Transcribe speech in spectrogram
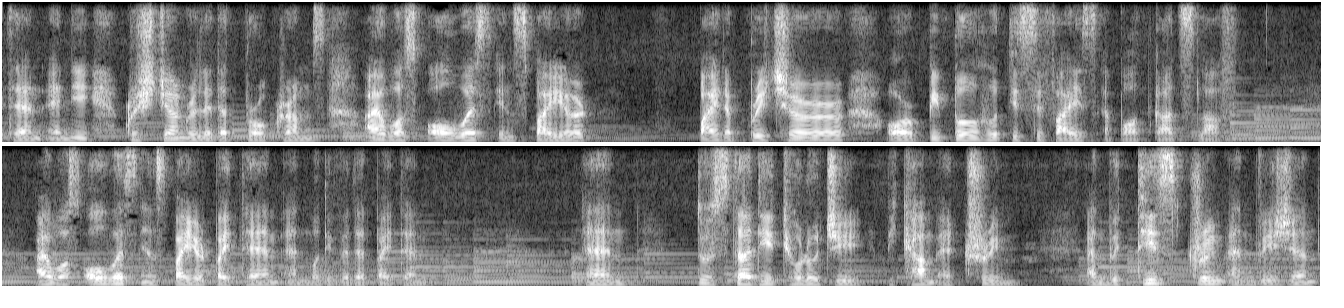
attend any Christian related programs. I was always inspired by the preacher or people who testifies about God's love. I was always inspired by them and motivated by them. And to study theology became a dream and with this dream and vision,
